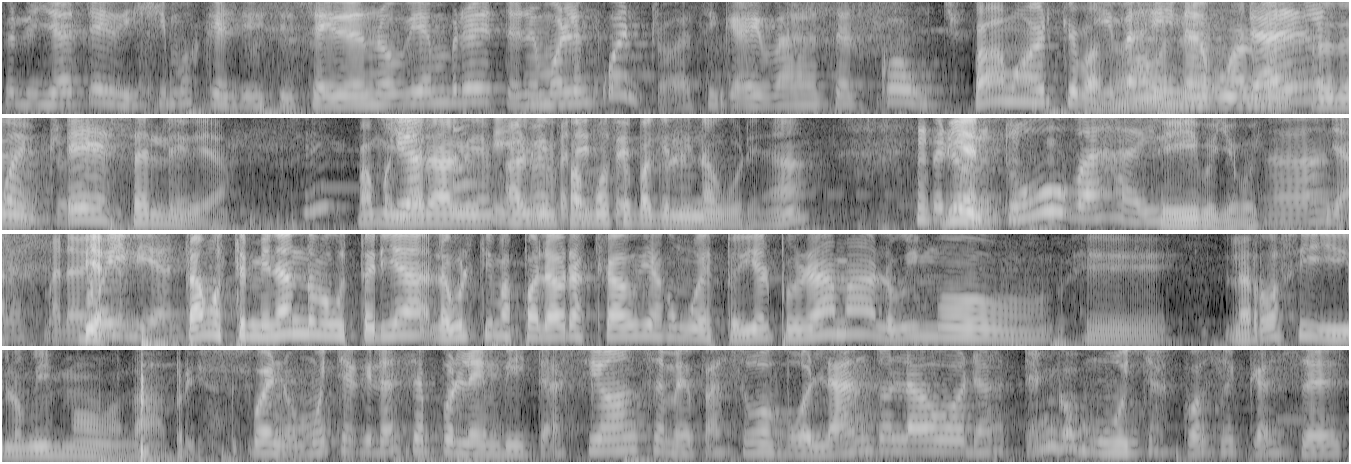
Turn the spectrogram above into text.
Pero ya te dijimos que el 16 de noviembre tenemos el encuentro, así que ahí vas a ser coach. Vamos a ver qué pasa. Y vas a vamos inaugurar el encuentro. Esa es la idea. Vamos a llevar a alguien, Sí, alguien famoso para que lo inaugure. ¿ah? Pero Bien. tú vas a ir. Sí, pues yo voy. Ah, Ya. Bien, Muy bien. estamos terminando. Me gustaría las últimas palabras, Claudia, como despedía el programa. Lo mismo eh, la Rosy y lo mismo la Pris. Bueno, muchas gracias por la invitación. Se me pasó volando la hora. Tengo muchas cosas que hacer,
